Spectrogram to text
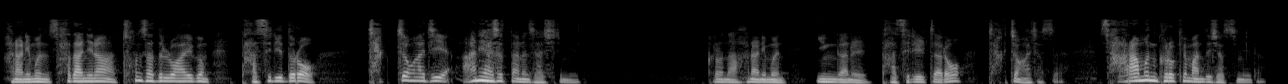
하나님은 사단이나 천사들로 하여금 다스리도록 작정하지 아니하셨다는 사실입니다. 그러나 하나님은 인간을 다스릴 자로 작정하셨어요. 사람은 그렇게 만드셨습니다.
